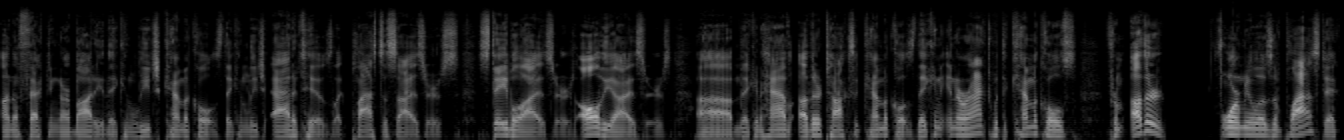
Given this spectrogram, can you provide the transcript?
unaffecting our body. They can leach chemicals. They can leach additives like plasticizers, stabilizers, all the izers. Um, they can have other toxic chemicals. They can interact with the chemicals from other formulas of plastic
